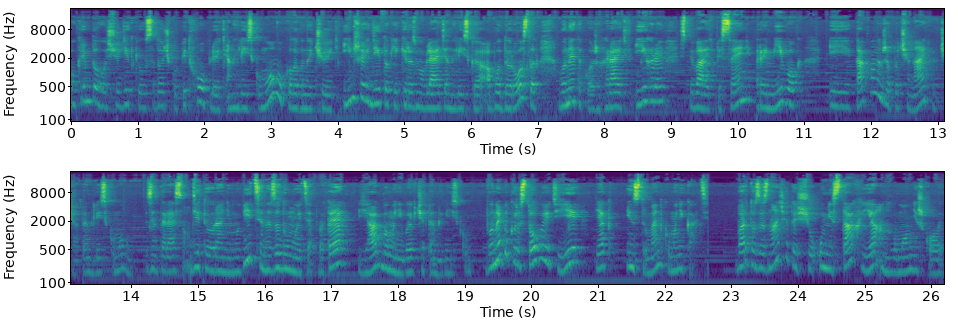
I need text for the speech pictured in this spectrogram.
Окрім того, що дітки у садочку підхоплюють англійську мову, коли вони чують інших діток, які розмовляють англійською, або дорослих, вони також грають в ігри, співають пісень, римівок. І так вони вже починають вивчати англійську мову з інтересом. Діти у ранньому віці не задумуються про те, як би мені вивчити англійську. Вони використовують її як інструмент комунікації. Варто зазначити, що у містах є англомовні школи.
